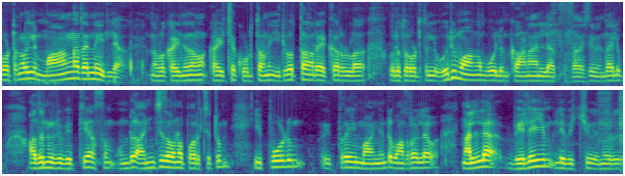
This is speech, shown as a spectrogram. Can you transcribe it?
തോട്ടങ്ങളിൽ മാങ്ങ തന്നെ ഇല്ല. നമ്മൾ കഴിഞ്ഞ തവണ കഴിച്ച കൊടുത്താണ് ഇരുപത്താറ് ഏക്കറുള്ള ഒരു തോട്ടത്തിൽ ഒരു മാങ്ങ പോലും കാണാനില്ലാത്ത സാഹചര്യം. എന്തായാലും അതിനൊരു വ്യത്യാസം ഉണ്ട്. അഞ്ച് തവണ പറിച്ചിട്ടും ഇപ്പോഴും ഇത്രയും മാങ്ങിയിട്ട് മാത്രമല്ല നല്ല വിലയും ലഭിച്ചു എന്നൊരു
